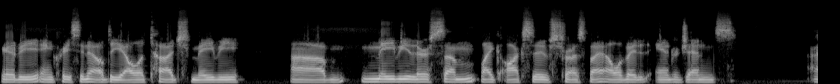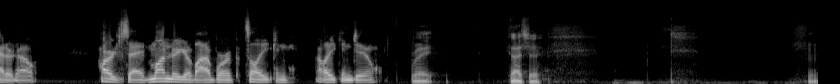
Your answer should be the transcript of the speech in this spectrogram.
You're going to be increasing LDL a touch, maybe. Um, maybe there's some like oxidative stress by elevated androgens. I don't know. Hard to say. Monitor your lab work. That's all you can all you can do. Right. Gotcha. Hmm.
